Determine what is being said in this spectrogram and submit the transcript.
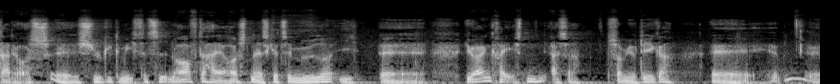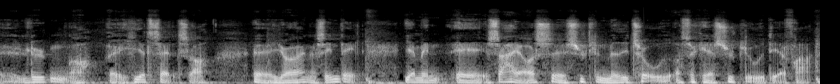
der er det også øh, cykel det meste af tiden. Og ofte har jeg også, når jeg skal til møder i øh, Jørgenkredsen, altså, som jo dækker øh, øh Lykken og øh, Hirtshals og øh, Jørgen og Sindal, jamen øh, så har jeg også øh, cyklen med i toget, og så kan jeg cykle ud derfra.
